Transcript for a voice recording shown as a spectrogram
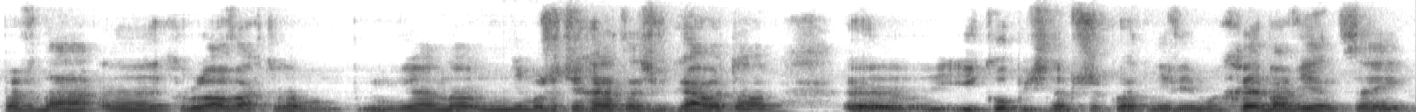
pewna królowa, która mówiła, no nie możecie haratać w gałę to i kupić na przykład, nie wiem, chleba więcej,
